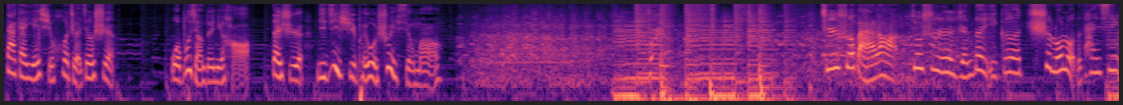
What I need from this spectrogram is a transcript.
大概也许或者就是。我不想对你好，但是你继续陪我睡行吗？其实说白了，就是人的一个赤裸裸的贪心。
